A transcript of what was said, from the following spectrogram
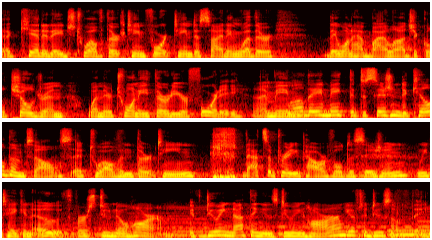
a, kid at age 12, 13, 14 deciding whether they want to have biological children when they're 20, 30, or 40. I mean, well, they make the decision to kill themselves at 12 and 13. That's a pretty powerful decision. We take an oath first, do no harm. If doing nothing is doing harm, you have to do something.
